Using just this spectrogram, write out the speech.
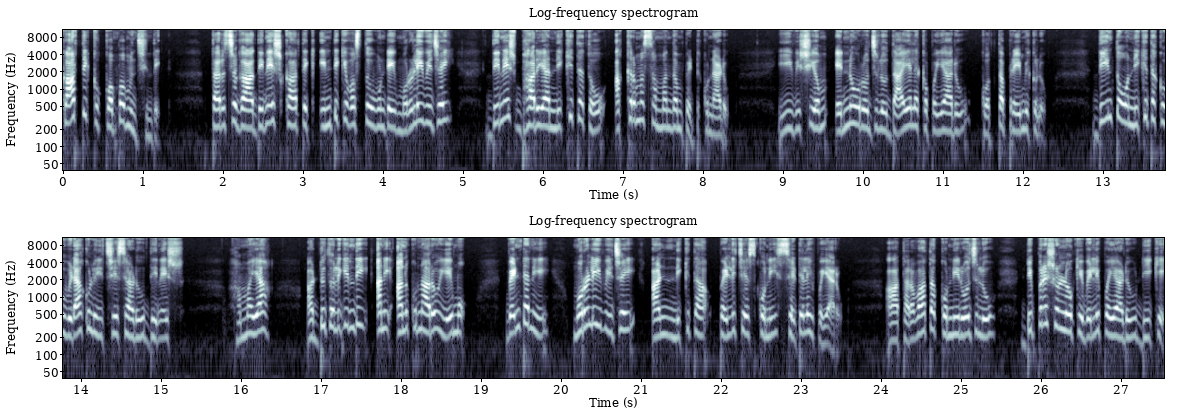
కార్తీక్కు కొంపముంచింది. తరచుగా దినేష్ కార్తీక్ ఇంటికి వస్తూ ఉండే మురళీ విజయ్, దినేష్ భార్య నిఖితతో అక్రమ సంబంధం పెట్టుకున్నాడు. ఈ విషయం ఎన్నో రోజులు దాయలేకపోయారు కొత్త ప్రేమికులు. దీంతో నిఖితకు విడాకులు ఇచ్చేశాడు దినేష్. హమ్మయ్య! అడ్డు తొలగింది అని అనుకున్నారో ఏమో వెంటనే మురళీ విజయ్ అండ్ నిఖిత పెళ్ళి చేసుకుని సెటిలైపోయారు. ఆ తర్వాత కొన్ని రోజులు డిప్రెషన్లోకి వెళ్ళిపోయాడు డీకే.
